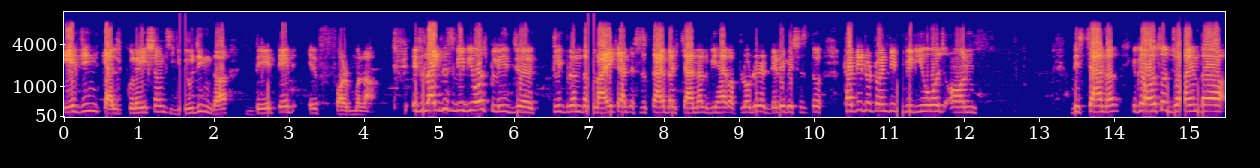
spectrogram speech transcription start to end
aging calculations using the dated if formula. If you like this videos please uh, click on the like and subscribe our channel. We have uploaded a daily basis to 30 to 20 videos on this channel. You can also join the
